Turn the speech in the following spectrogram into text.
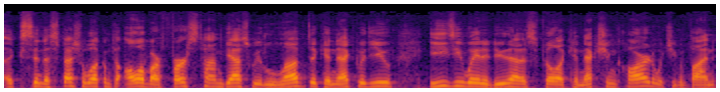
extend a special welcome to all of our first time guests. We'd love to connect with you. Easy way to do that is fill a connection card, which you can find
